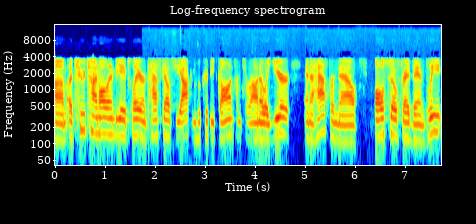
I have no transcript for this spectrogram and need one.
um, a two-time All-NBA player, and Pascal Siakam, who could be gone from Toronto a year and a half from now. Also, Fred VanVleet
